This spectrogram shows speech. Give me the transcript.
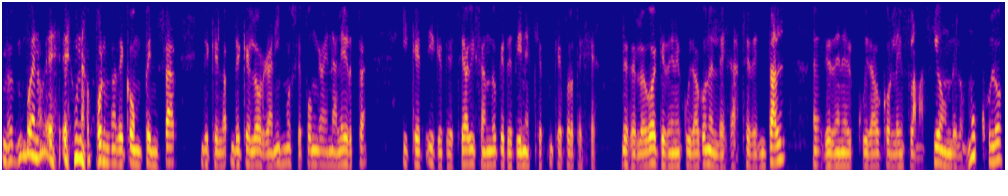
Bueno, es, una forma de compensar de que, de que el organismo se ponga en alerta y que, y que te esté avisando que te tienes que, proteger. Desde luego hay que tener cuidado con el desgaste dental, hay que tener cuidado con la inflamación de los músculos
